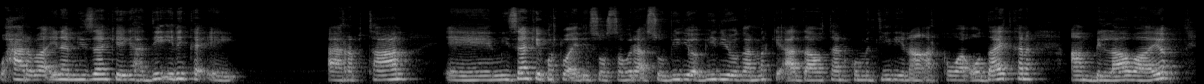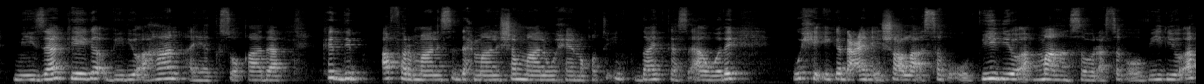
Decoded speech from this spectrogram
waxaa rabaa inaa miisaankeyga haddii idinka ay rabtaan miisaankeyga horta waa idin soo sawira asoo video videogan markii aad daawataan commentiyadiin aan arka waa oo dietkana aan bilaabayo. Miisaankeyga video ahaan ayaa ka soo qaadaa kadib afar maalin saddex maalin shan maalin waxay noqotay inta dietkaas aa waday. Wixii iga dhacayna insha allah asaga oo video ah ma ahan sawir asaga oo video ah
